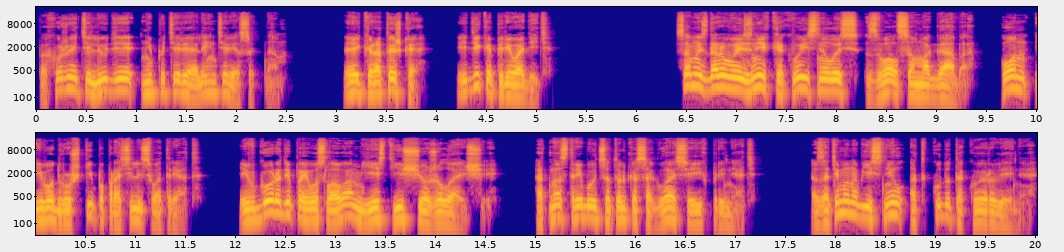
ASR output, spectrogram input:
Похоже, эти люди не потеряли интереса к нам. «Эй, коротышка, иди-ка переводить». Самый здоровый из них, как выяснилось, звался Магаба. Он и его дружки попросились в отряд. И в городе, по его словам, есть еще желающие. От нас требуется только согласие их принять. А затем он объяснил, откуда такое рвение.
